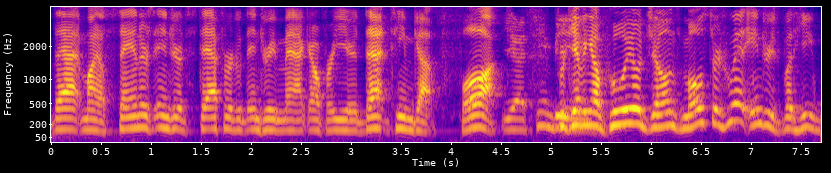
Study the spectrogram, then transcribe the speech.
that Miles Sanders injured, Stafford with injury, Mack out for a year. That team got fucked. Yeah, Team B. for giving up Julio Jones, Mostert, who had injuries, but he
